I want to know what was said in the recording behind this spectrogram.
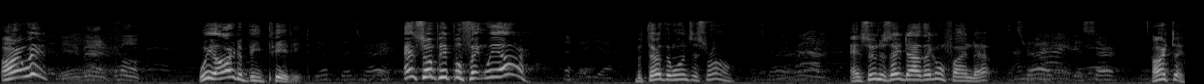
Aren't we? We are to be pitied. And some people think we are. But they're the ones that's wrong. And as soon as they die, they're going to find out. Aren't they?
